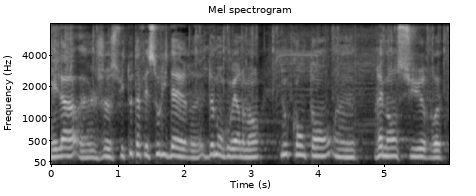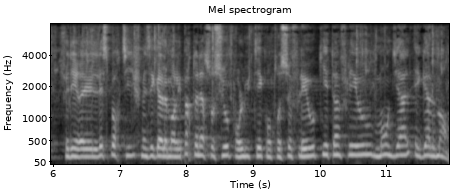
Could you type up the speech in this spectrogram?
et là euh, je suis tout à fait solidaire euh, de mon gouvernement, nous comptons euh, vraiment sur, je dirais, les sportifs, mais également les partenaires sociaux pour lutter contre ce fléau qui est un fléau mondial également.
